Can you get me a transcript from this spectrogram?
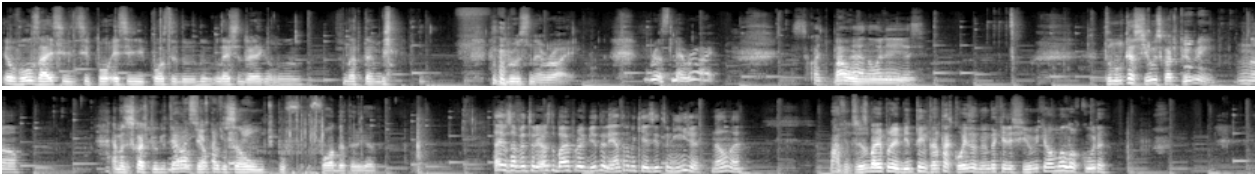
Eu vou usar esse, esse, esse poster do, do Last Dragon no, na thumb. Bruce Leroy. Bruce Leroy. Scott Pilgrim. Ah, não olhei esse. Tu nunca assistiu o Scott Pilgrim? Não. É, mas o Scott Pilgrim tem uma, tem uma produção, Pilgrim. tipo, foda, tá ligado? Tá, e os Aventureiros do Bairro Proibido, ele entra no quesito ninja? Não, né? Ah, Aventureiros do Bairro Proibido tem tanta coisa dentro daquele filme que é uma loucura.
